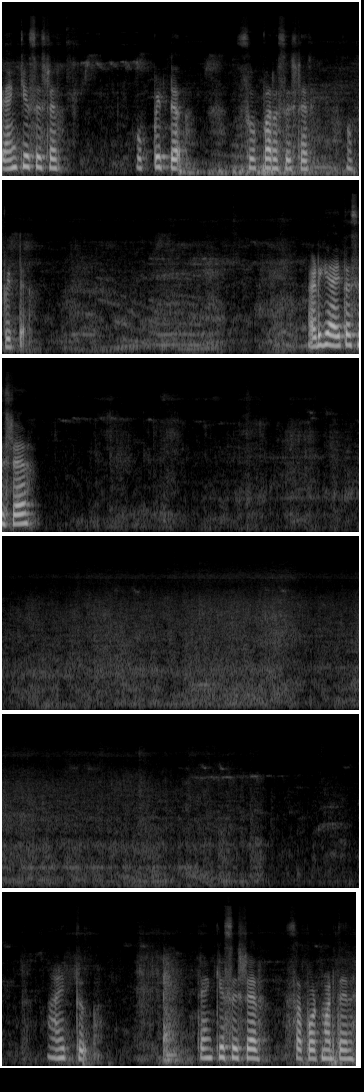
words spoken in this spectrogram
ಥ್ಯಾಂಕ್ ಯು ಸಿಸ್ಟರ್ ಉಪ್ಪಿಟ್ಟು ಸೂಪರ್ ಸಿಸ್ಟರ್ ಉಪ್ಪಿಟ್ಟು ಅಡುಗೆ ಆಯಿತಾ ಸಿಸ್ಟರ್ ಆಯಿತು ಥ್ಯಾಂಕ್ ಯು ಸಿಸ್ಟರ್ ಸಪೋರ್ಟ್ ಮಾಡ್ತೇನೆ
